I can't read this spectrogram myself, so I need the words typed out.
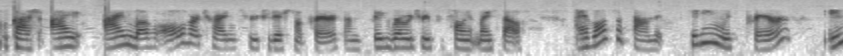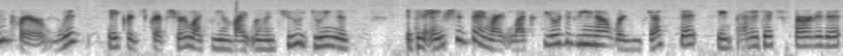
Oh gosh, I I love all of our tried and true traditional prayers. I'm a big rosary proponent myself. I've also found that sitting with prayer, in prayer, with sacred scripture, like we invite women to, doing this, it's an anxious thing, right? Lectio Divina, where you just sit. St. Benedict started it.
